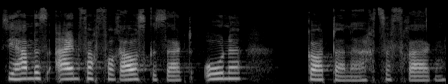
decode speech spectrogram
Sie haben das einfach vorausgesagt, ohne Gott danach zu fragen.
